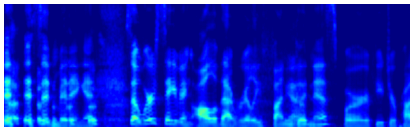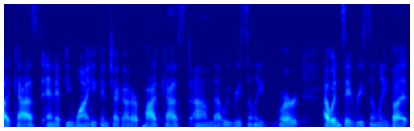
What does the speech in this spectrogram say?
it's admitting it. So we're saving all of that really fun Yeah. goodness for future podcast. And if you want, you can check out our podcast um, that we recently, or I wouldn't say recently, but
